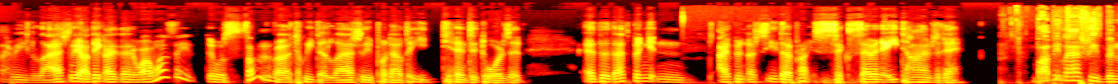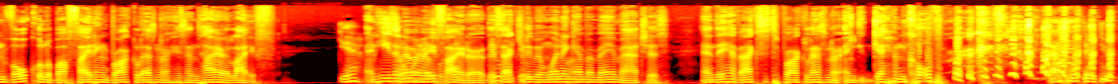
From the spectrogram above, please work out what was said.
I mean, Lashley. I think I, I, want to say there was something about a tweet that Lashley put out that he hinted towards it, and that that's been getting. I've been I see that probably six, seven, eight times a day. Bobby Lashley's been vocal about fighting Brock Lesnar his entire life. Yeah, And he's an MMA fighter that's actually been winning MMA matches. And they have access to Brock Lesnar, and you get him Goldberg. That's what they do.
